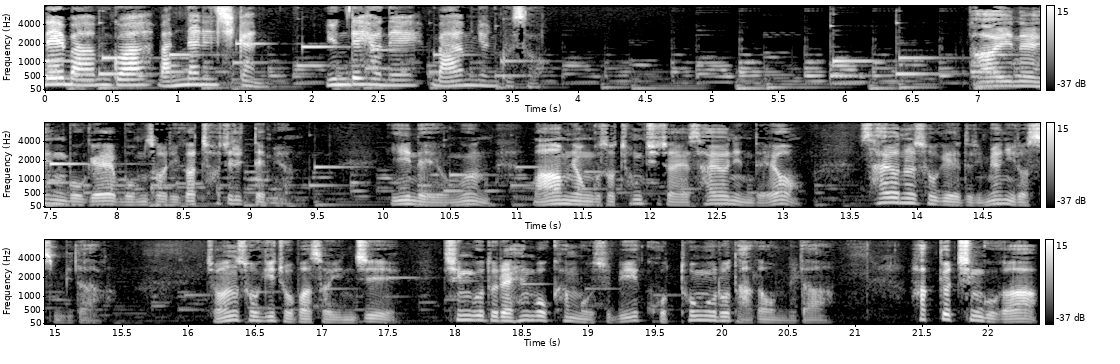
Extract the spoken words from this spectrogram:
내 마음과 만나는 시간 윤대현의 마음연구소 타인의 행복에 몸서리가 처질 때면 이 내용은 마음연구소 청취자의 사연인데요. 사연을 소개해드리면 이렇습니다. 전 속이 좁아서인지 친구들의 행복한 모습이 고통으로 다가옵니다. 학교 친구가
